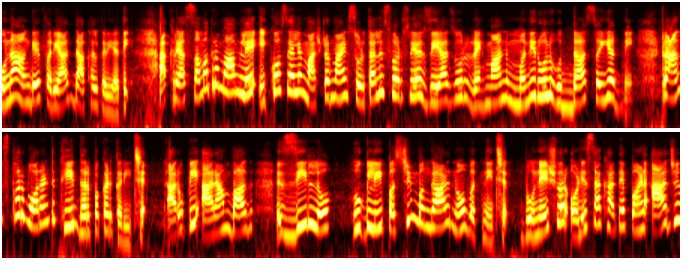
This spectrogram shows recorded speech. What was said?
ગુના અંગે ફરિયાદ દાખલ કરી હતી. આખરે આ સમગ્ર મામલે ઇકોસેલે માસ્ટરમાઇન્ડ સુડતાલીસ વર્ષીય ઝિયાઝુર રહેમાન મનીરુલ હુદ્દા સૈયદની ટ્રાન્સફર વોરંટથી ધરપકડ કરી છે. આરોપી આરામબાગ ઝીલ્લો હુગલી પશ્ચિમ બંગાળનો વતની છે. ભુવનેશ્વર, ઓડિશા ખાતે પણ આ જ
